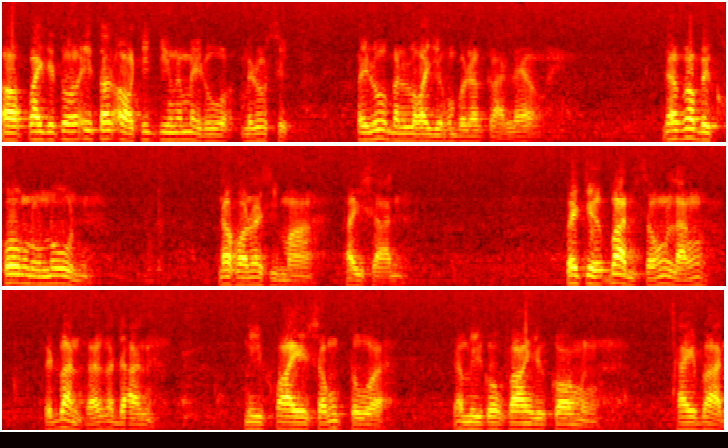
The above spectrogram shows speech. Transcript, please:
ออกไปจากตัวไอ้ตอนออกจริงๆนั้นไม่รู้ไม่รู้สึก ไปรู้มันลอยอยู่ข้างบนอากาศแล้ว แล้วก็ไปโค้งลงนู่นนครราชสีมาภาคอีสานไปเจอบ้านสองหลัง เป็นบ้านฝากระดาน มีควายสองตัว แล้วมีกองฟางอยู่กองหนึ่งไทยบ้าน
